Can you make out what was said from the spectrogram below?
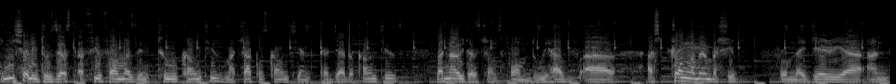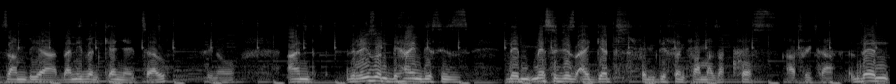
Initially, it was just a few farmers in two counties, Machakos County and Kajiado counties, but now it has transformed. We have uh, a stronger membership from Nigeria and Zambia than even Kenya itself, you know. And the reason behind this is the messages I get from different farmers across Africa. And then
